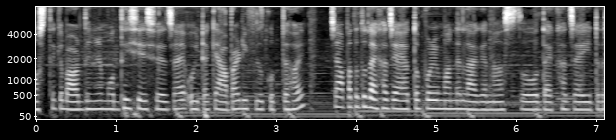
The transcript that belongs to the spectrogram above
দশ থেকে বারো দিনের মধ্যেই শেষ হয়ে যায়, ওইটাকে আবার রিফিল করতে হয়। চা পাতা তো দেখা যায় এত পরিমাণে লাগে না তো দেখা যায় এটা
